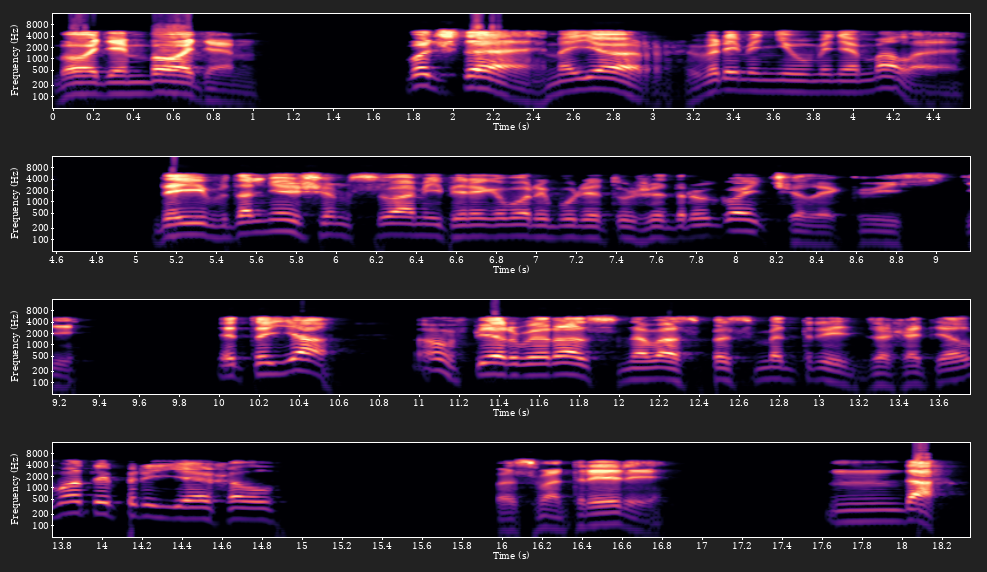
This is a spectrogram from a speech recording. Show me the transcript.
Будем, будем. Вот что, майор, времени у меня мало, да и в дальнейшем с вами переговоры будет уже другой человек вести. Это я ну, в первый раз на вас посмотреть захотел, вот и приехал. Посмотрели? М да,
